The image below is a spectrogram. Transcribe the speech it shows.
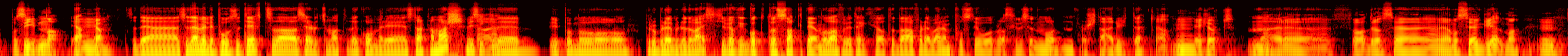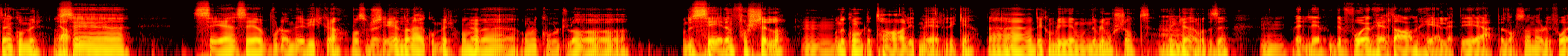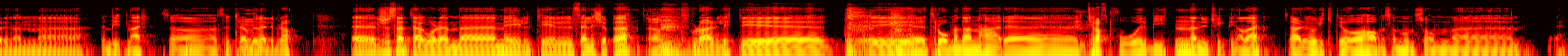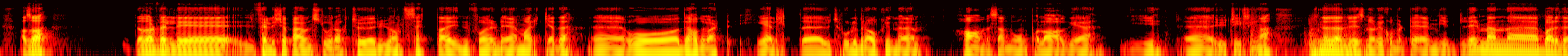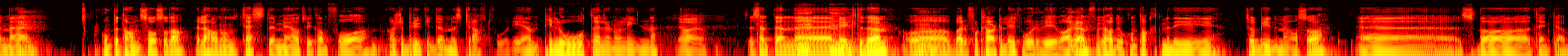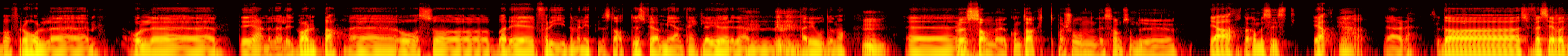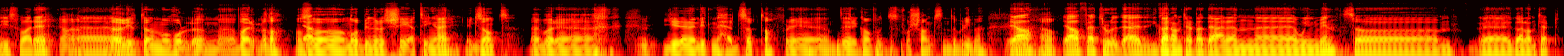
på siden, da. Ja. Mm. Ja. Så det, er, så det er veldig positivt. Så da ser det ut som at det kommer i starten av mars, hvis Ja, ikke det byr på noen problemer underveis. Så vi har ikke gått ut og sagt det ennå, for vi tenker at da får det være en positiv overraskelse når den først er ute. Ja, Mm. helt klart. Mm. Det er Fader, ass. Jeg, jeg må si jeg gleder meg Mm. til den kommer. Og Ja. se, se, se hvordan det virker, da. Hva som skjer når det her kommer. Om, Ja. eh, om det kommer til å Om du ser en forskjell, da. Mm. Om du kommer til å ta litt mer eller ikke. Det, er, det kan bli det blir morsomt. Det gleder jeg meg til å se. Mm. Veldig. Du får en helt annen helhet i appen også når du får inn den, eh, den biten her. Så, så det tror jeg blir veldig bra. Eh, Ellers så sendte jeg av gårde en mail til Felleskjøpet. Ja. For da er det litt i, i tråd med den her kraftfòrbiten, den utviklinga der. Så er det jo viktig å ha med seg noen som Altså, det hadde vært veldig Felleskjøp er jo en stor aktør uansett da, innenfor det markedet. eh, og det hadde vært helt eh, utrolig bra å kunne ha med seg noen på laget i eh, utviklinga. Ikke nødvendigvis når det kommer til midler, men eh, bare det med kompetanse også, da. Eller ha noen å teste med at vi kan få kanskje bruke dømmes kraftfôr i en pilot eller noe lignende. Ja, ja. Så jeg sendte en eh, mail til dem og bare forklarte litt hvor vi var hen, for vi hadde jo kontakt med de til å begynne med også. Eh, så da tenkte jeg bare for å holde, holde det gjerne der litt varmt, da, eh, og også bare for å gi dem en liten status. Vi har ment egentlig å gjøre det en periode nå. Mm. Eh, Er det samme kontaktperson liksom, som du ja, snakka med sist? ja, det er det. Så da så får jeg se hva de svarer. Ja, ja. Eh, Det er jo litt det med å holde dem varme, da. Altså, Nå begynner det å skje ting her, ikke sant. Jeg bare gir dere en liten heads up, da. Fordi dere kan faktisk få sjansen til å bli med. Ja, Ja. ja, for jeg tror det er garantert at det er en eh, win-win. Så eh, garantert.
